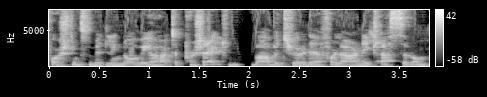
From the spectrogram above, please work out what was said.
forskningsformidling nå, Vi har hatt et prosjekt. Hva betyr det for lærerne i klasserom?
